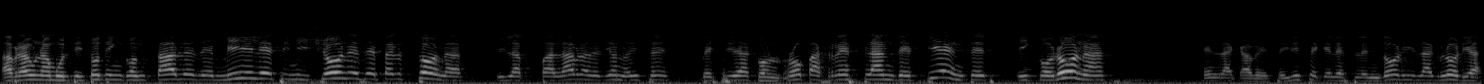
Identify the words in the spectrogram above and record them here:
habrá una multitud incontable de miles y millones de personas. Y la palabra de Dios nos dice vestida con ropas resplandecientes y coronas en la cabeza. Y dice que el esplendor y la gloria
